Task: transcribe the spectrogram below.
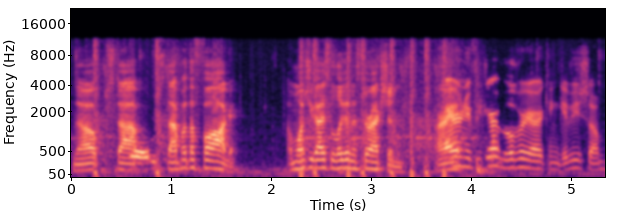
No, stop. Stop with the fog. I want you guys to look in this direction. Aaron, Alright? if you drive over here, I can give you some.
